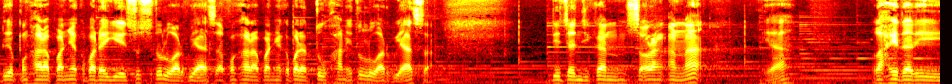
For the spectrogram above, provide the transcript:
dia pengharapannya kepada Yesus itu luar biasa, pengharapannya kepada Tuhan itu luar biasa. Dia janjikan seorang anak ya lahir dari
